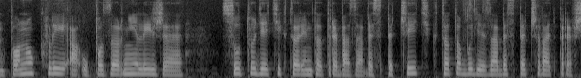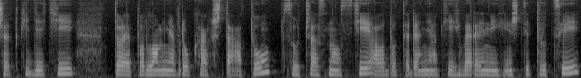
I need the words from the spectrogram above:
len ponúkli a upozornili, že sú tu deti, ktorým to treba zabezpečiť. Kto to bude zabezpečovať pre všetky deti, to je podľa mňa v rukách štátu v súčasnosti, alebo teda nejakých verejných inštitúcií.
